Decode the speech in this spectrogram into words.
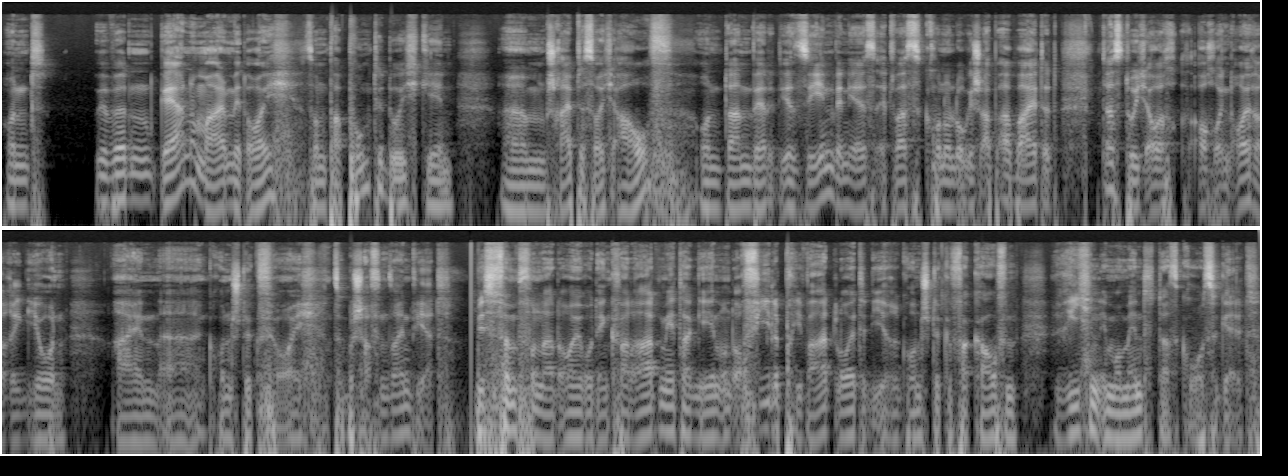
Und wir würden gerne mal mit euch so ein paar Punkte durchgehen. Ähm, schreibt es euch auf und dann werdet ihr sehen, wenn ihr es etwas chronologisch abarbeitet, dass durchaus auch in eurer Region ein äh, Grundstück für euch zu beschaffen sein wird. Bis 500 Euro den Quadratmeter gehen und auch viele Privatleute, die ihre Grundstücke verkaufen, riechen im Moment das große Geld.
